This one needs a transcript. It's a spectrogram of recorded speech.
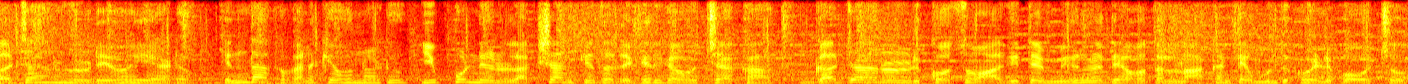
గజానుడు ఏమయ్యాడు? ఇందాక వెనకే ఉన్నాడు. ఇప్పుడు నేను లక్ష్యానికి ఇంత దగ్గరగా వచ్చాక గజానుడి కోసం ఆగితే మిగిలిన దేవతలు నాకంటే ముందుకు వెళ్ళిపోవచ్చు.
